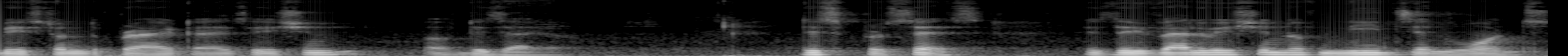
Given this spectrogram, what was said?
based on the prioritization of desire. This process is the evaluation of needs and wants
